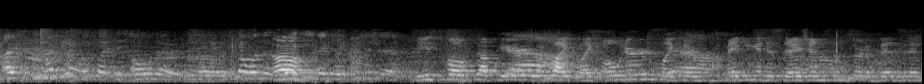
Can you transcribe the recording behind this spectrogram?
I, I feel it's like the owner, or someone that's Oh. making a decision. These folks up here look like like owners, like they're making a decision, some sort of business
